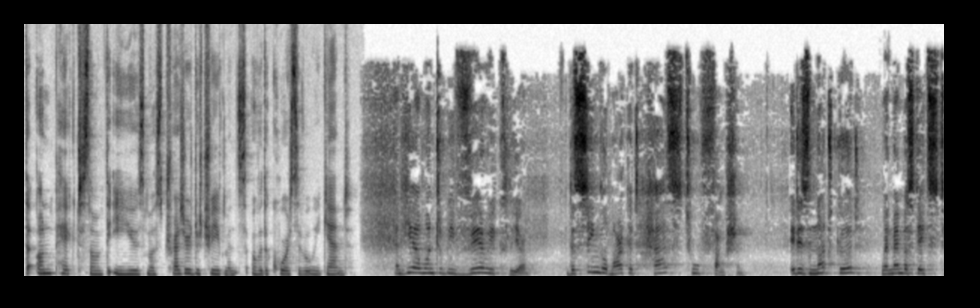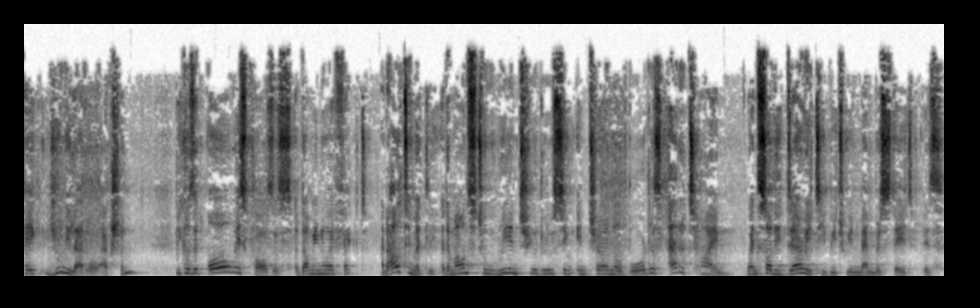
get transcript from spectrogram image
that unpicked some of the EU's most treasured achievements over the course of a weekend. And here I want to be very clear the single market has to function. It is not good when member states take unilateral action because it always causes a domino effect and ultimately it amounts to reintroducing internal borders at a time when solidarity between member states is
